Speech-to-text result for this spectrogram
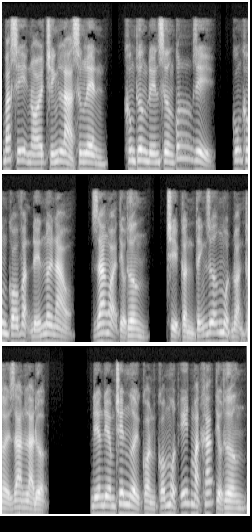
Bác sĩ nói chính là sưng lên, không thương đến xương cốt gì, cũng không có vận đến nơi nào, ra ngoại tiểu thương, chỉ cần tĩnh dưỡng một đoạn thời gian là được. Điền điểm trên người còn có một ít mặt khác tiểu thương,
